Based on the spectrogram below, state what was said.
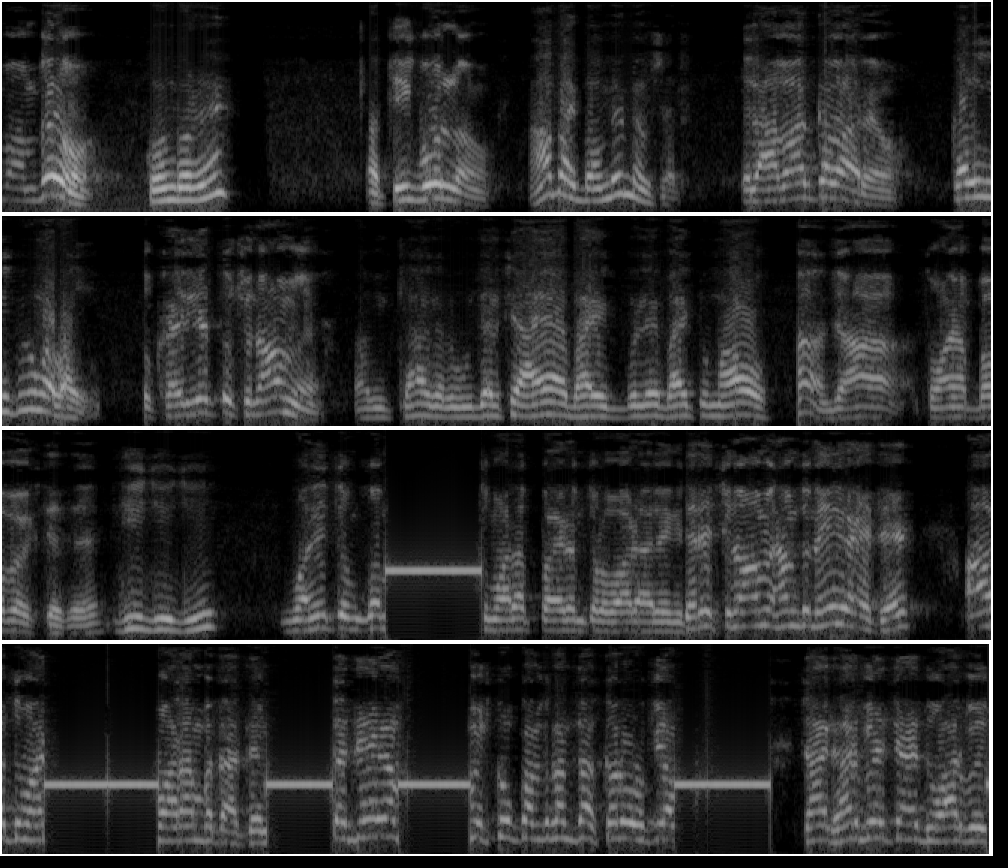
बॉम्बे हो। कौन बोल रहे हैं? अतीक बोल रहा हूँ। हाँ भाई बॉम्बे में हूँ सर। इलाहाबाद कब आ रहे हो? कल निकलूँगा भाई। तो खैरियत तो चुनाव में। अभी क्या करूँ उधर से आया है भाई बोले भाई तुम आओ। हाँ जहाँ तुम्हारे अब्बा बैठते थे। जी जी जी। वहीं तुमको तुम्हारा पैरम तोड़वा डालेंगे। तेरे चुनाव में हम तो नहीं गए थे। आओ तुम्हारे तुम्हारा हम बताते हैं। तो देगा मुझको कम से कम दस करोड़ रुपया। चाहे घर बेच चाहे द्वार बेच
